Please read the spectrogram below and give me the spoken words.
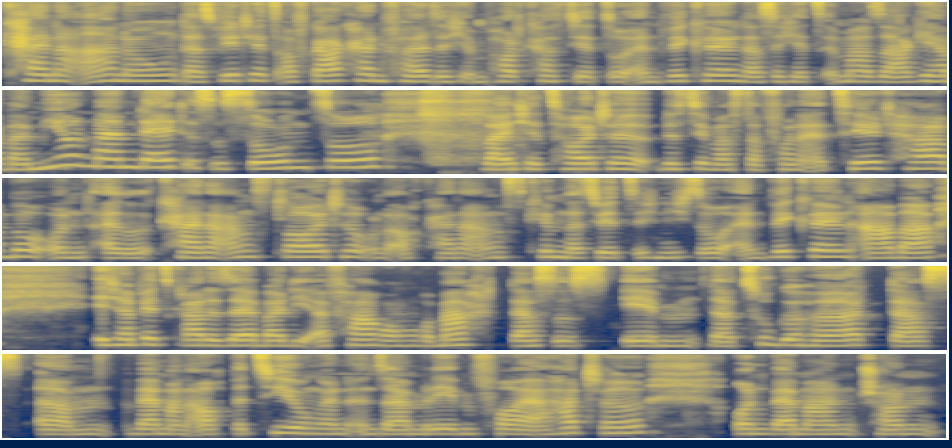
keine Ahnung, das wird jetzt auf gar keinen Fall sich im Podcast jetzt so entwickeln, dass ich jetzt immer sage, ja, bei mir und meinem Date ist es so und so, weil ich jetzt heute bisschen was davon erzählt habe. Und also keine Angst, Leute, und auch keine Angst, Kim, das wird sich nicht so entwickeln. Aber ich habe jetzt gerade selber die Erfahrung gemacht, dass es eben dazu gehört, dass ähm, wenn man auch Beziehungen in seinem Leben vorher hatte und wenn man schon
